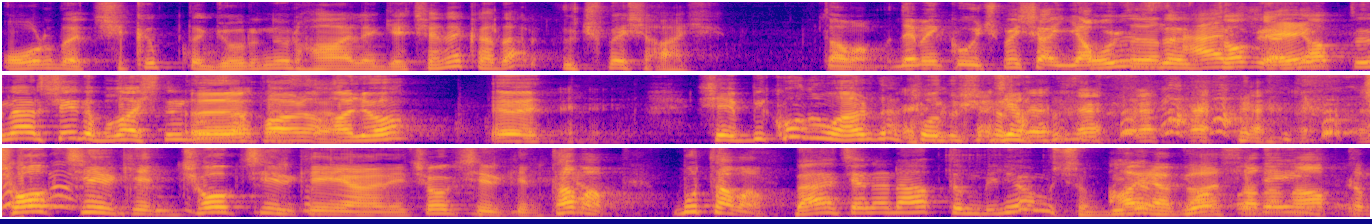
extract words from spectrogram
orada çıkıp da görünür hale geçene kadar 3-5 ay. Tamam. Demek ki 3-5 ay O yaptığın yüzden her tabii şey... yaptığın her şeyi de bulaştırdın Ee, zaten pardon, sen. alo? Evet. Şey bir konu var da konuşacağım. çok çirkin, çok çirkin yani, çok çirkin. Tamam, bu tamam. Ben sana ne yaptım biliyor musun? Hayır Biliyorum. ben Yok, o sana ne yaptım?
